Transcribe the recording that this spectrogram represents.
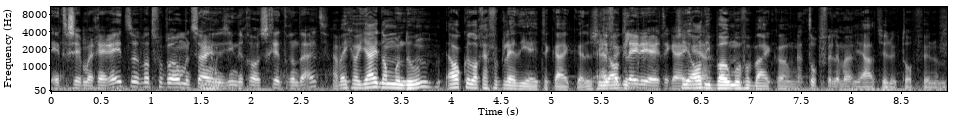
interesseert me geen reet eh, wat voor bomen het zijn. Die zien er gewoon schitterend uit. Weet je wat jij dan moet doen? Elke dag even Gladiator kijken. Dan zie je Even al die, Gladiator kijken, zie je al ja. die bomen voorbij komen. Ja, topfilm hè. Ja, natuurlijk, topfilm.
